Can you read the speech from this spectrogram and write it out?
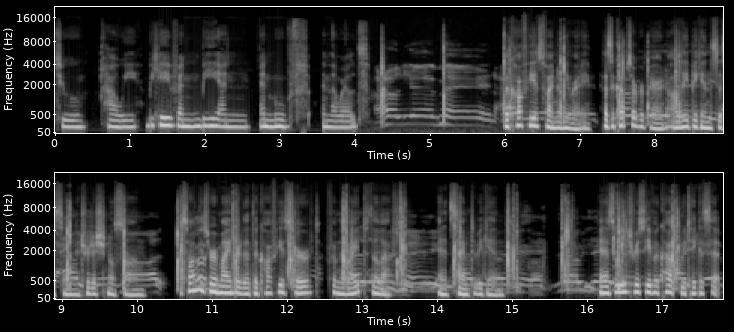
to how we behave and be and, and move in the world. The coffee is finally ready. As the cups are prepared, Ali begins to sing a traditional song. The song is a reminder that the coffee is served from the right to the left and it's time to begin. And as we each receive a cup, we take a sip.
